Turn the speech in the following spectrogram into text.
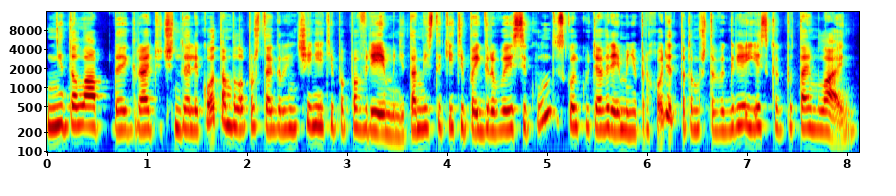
не дала доиграть очень далеко, там было просто ограничение типа по времени. Там есть такие типа игровые секунды, сколько у тебя времени проходит, потому что в игре есть как бы таймлайн.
